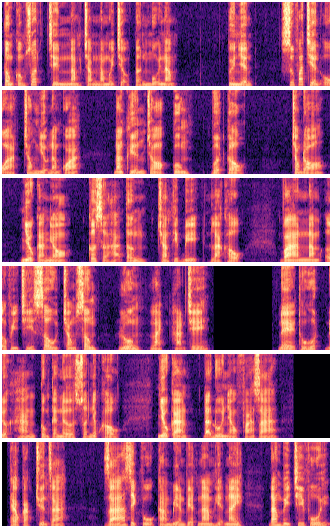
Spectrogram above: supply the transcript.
tổng công suất trên 550 triệu tấn mỗi năm. Tuy nhiên, sự phát triển ồ ạt trong nhiều năm qua đang khiến cho cung vượt cầu. Trong đó, nhiều cảng nhỏ, cơ sở hạ tầng, trang thiết bị lạc hậu và nằm ở vị trí sâu trong sông, luồng, lạch hạn chế. Để thu hút được hàng container xuất nhập khẩu, nhiều cảng đã đua nhau phá giá. Theo các chuyên gia, giá dịch vụ cảng biển Việt Nam hiện nay – đang bị chi phối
